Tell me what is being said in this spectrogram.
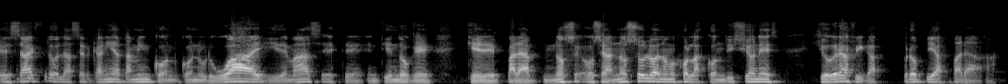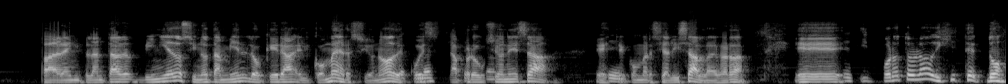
Exacto, la cercanía también con, Uruguay y demás, este, entiendo que, que para, no sé, o sea, no solo a lo mejor las condiciones geográficas propias para, para implantar viñedos, sino también lo que era el comercio, ¿no? Después la producción esa, este, comercializarla, es verdad. Eh, y por otro lado dijiste, dos,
